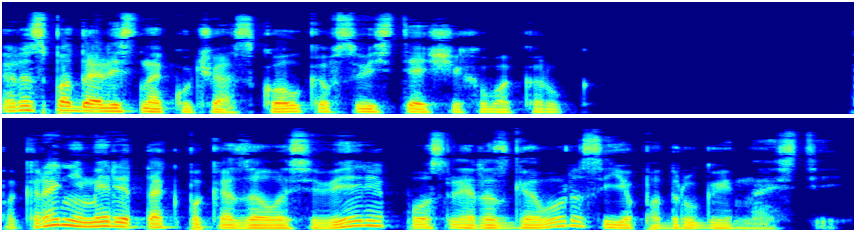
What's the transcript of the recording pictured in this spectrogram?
распадались на кучу осколков, свистящих вокруг. По крайней мере, так показалось Вере после разговора с ее подругой Настей.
